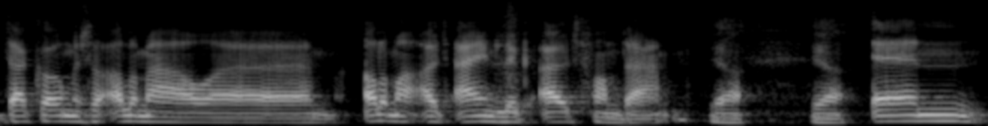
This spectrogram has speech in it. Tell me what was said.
daar komen ze allemaal, uh, allemaal uiteindelijk uit vandaan. Ja, ja. En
